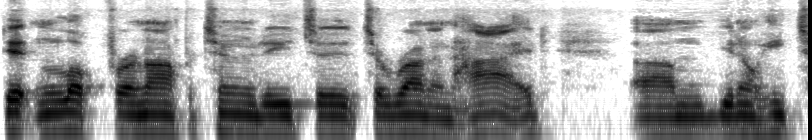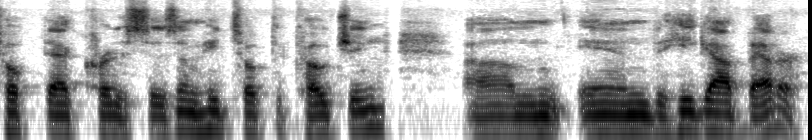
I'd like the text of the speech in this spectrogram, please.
didn't look for an opportunity to to run and hide. Um, you know, he took that criticism, he took the coaching, um, and he got better.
